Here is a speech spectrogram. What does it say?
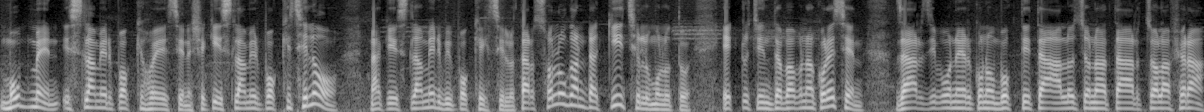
মুভমেন্ট ইসলামের পক্ষে হয়েছে না। সে কি ইসলামের পক্ষে ছিল? নাকি ইসলামের বিপক্ষে ছিল? তার স্লোগানটা কি ছিল মূলত? একটু চিন্তা ভাবনা করেছেন? যার জীবনের কোনো বক্তৃতা, আলোচনা, তার চলাফেরা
